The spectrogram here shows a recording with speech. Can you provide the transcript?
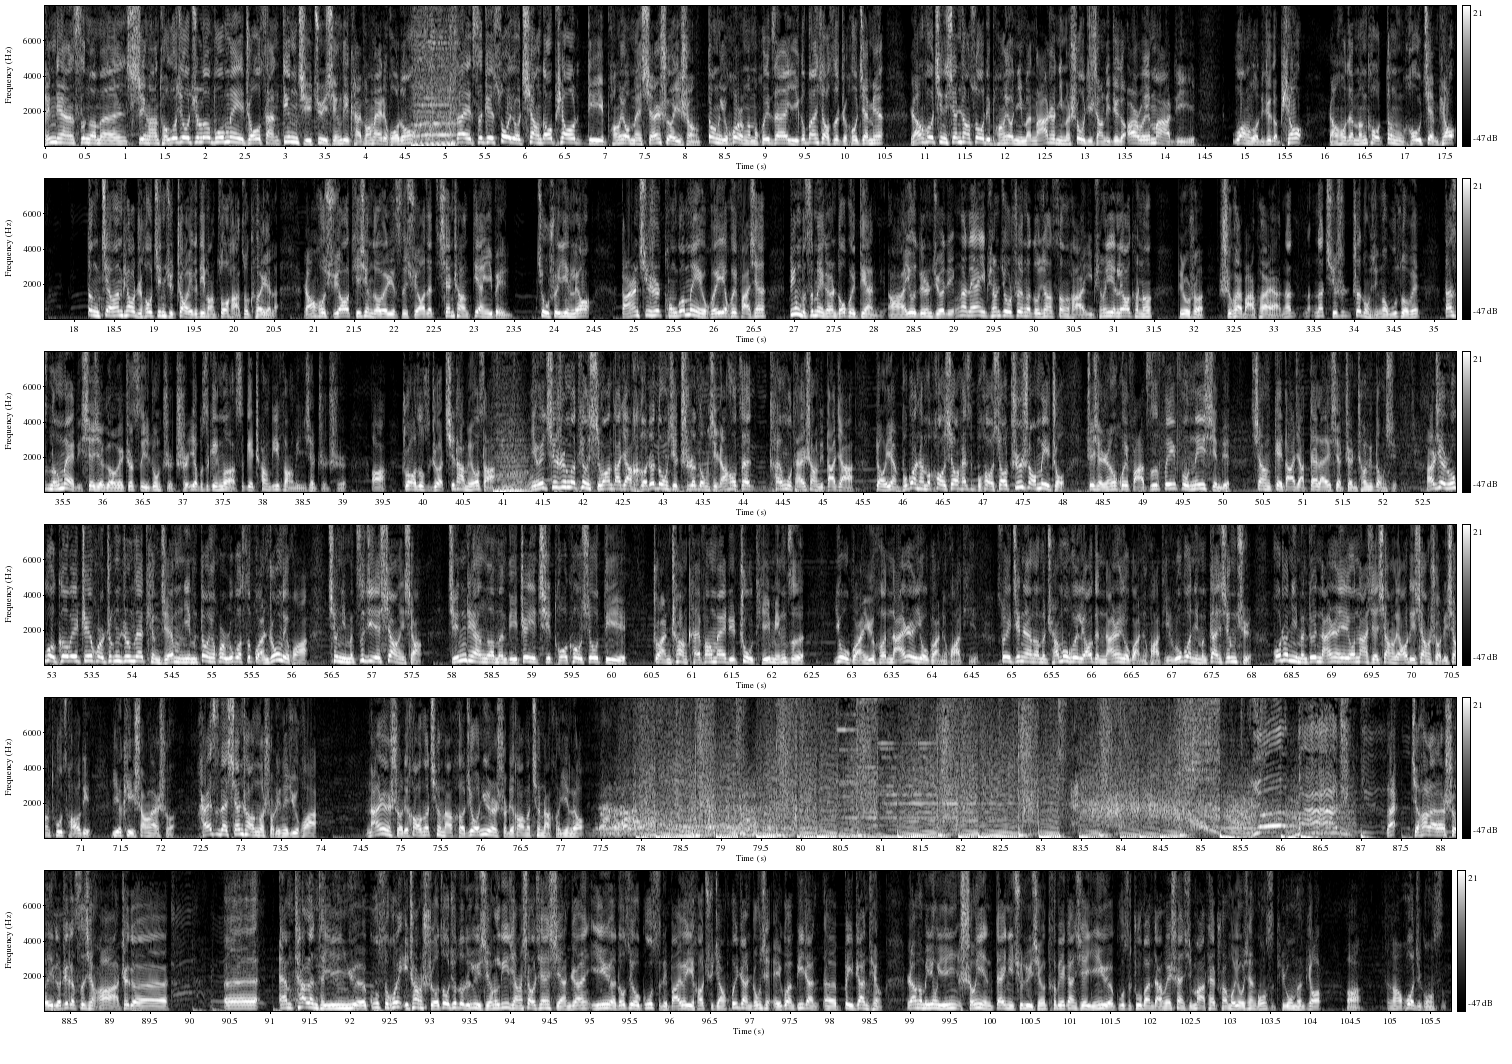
今天是我们西安脱口秀俱乐部每周三定期举行的开放麦的活动。再一次给所有抢到票的朋友们先说一声，等一会儿我们会在一个半小时之后见面。然后请现场所有的朋友，你们拿着你们手机上的这个二维码的网络的这个票，然后在门口等候检票。等检完票之后进去找一个地方坐下就可以了。然后需要提醒各位的是，需要在现场点一杯酒水饮料。当然，其实通过每一回也会发现，并不是每个人都会点的啊。有的人觉得我连一瓶酒水我都想省下，一瓶饮料可能，比如说十块八块啊，那那那其实这东西我无所谓。但是能买的，谢谢各位，这是一种支持，也不是给我，是给场地方的一些支持啊。主要就是这，其他没有啥。因为其实我挺希望大家喝着东西，吃着东西，然后再看舞台上的大家表演，不管他们好笑还是不好笑，至少每周这些人会发自肺腑、内心的想给大家带来一些真诚的东西。而且，如果各位这会儿正正在听节目，你们等一会儿如果是观众的话，请你们自己也想一想，今天我们的这一期脱口秀的专场开放麦的主题名字。有关于和男人有关的话题，所以今天我们全部会聊跟男人有关的话题。如果你们感兴趣，或者你们对男人也有哪些想聊的、想说的、想吐槽的，也可以上来说。还是在现场我说的那句话：男人说的好，我请他喝酒；女人说的好，我请他喝饮料。来，接下来来说一个这个事情啊，这个。呃，M Talent 音乐故事会，一场说走就走的旅行。丽江小倩西安站，音乐都是有故事的。八月一号，曲江会展中心 A 馆 B 站呃北展厅，让我们用音声音带你去旅行。特别感谢音乐故事主办单位陕西马泰传播有限公司提供门票啊，正俺伙计公司。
